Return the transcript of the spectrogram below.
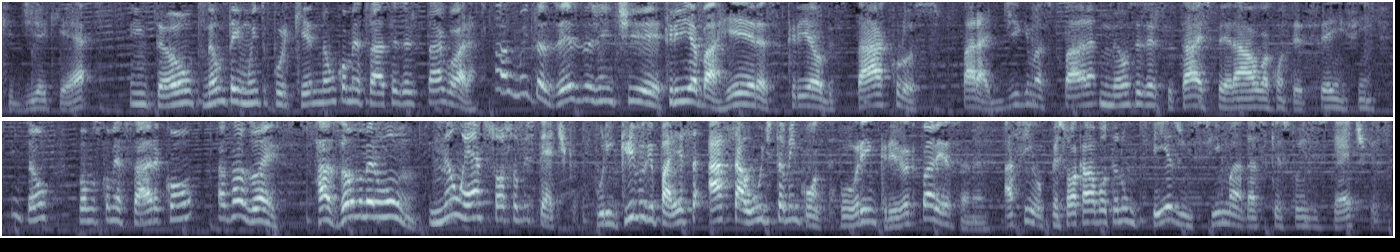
que dia que é. Então, não tem muito por que não começar a se exercitar agora. Mas muitas vezes a gente cria barreiras, cria obstáculos, paradigmas para não se exercitar, esperar algo acontecer, enfim. Então, vamos começar com as razões. Razão número um: não é só sobre estética. Por incrível que pareça, a saúde também conta. Por incrível que pareça, né? Assim, o pessoal acaba botando um peso em cima das questões estéticas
